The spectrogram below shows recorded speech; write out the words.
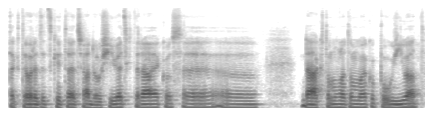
tak teoreticky to je třeba další věc, která jako se uh, dá k tomuhle tomu jako používat.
